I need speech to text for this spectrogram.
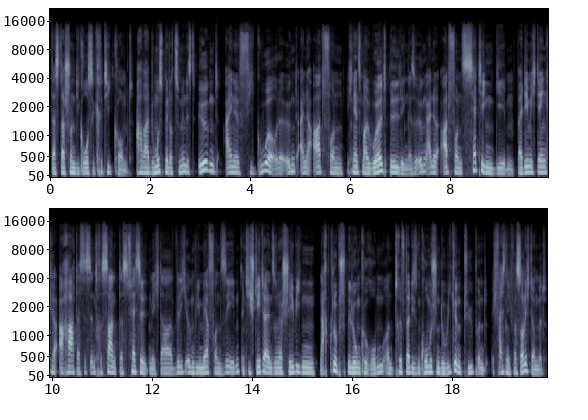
dass da schon die große Kritik kommt. Aber du musst mir doch zumindest irgendeine Figur oder irgendeine Art von, ich nenne es mal Worldbuilding, also irgendeine Art von Setting geben, bei dem ich denke, aha, das ist interessant, das fesselt mich, da will ich irgendwie mehr von sehen. Und die steht da in so einer schäbigen Nachtclub-Spelunke rum und trifft da diesen komischen The Weeknd-Typ und ich weiß nicht, was soll ich damit?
